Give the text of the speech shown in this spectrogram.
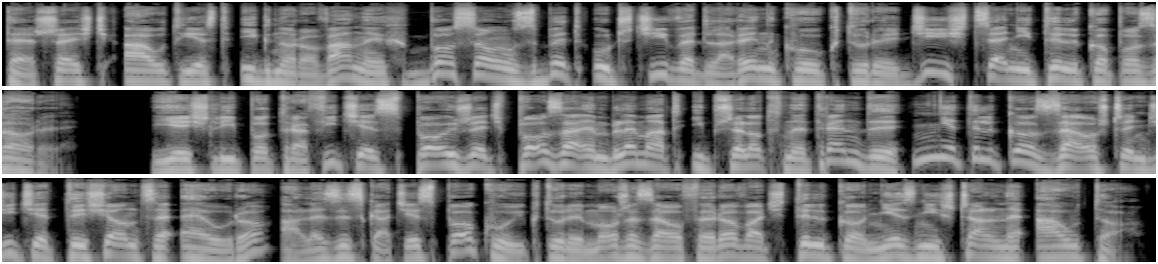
Te sześć aut jest ignorowanych, bo są zbyt uczciwe dla rynku, który dziś ceni tylko pozory. Jeśli potraficie spojrzeć poza emblemat i przelotne trendy, nie tylko zaoszczędzicie tysiące euro, ale zyskacie spokój, który może zaoferować tylko niezniszczalne auto.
